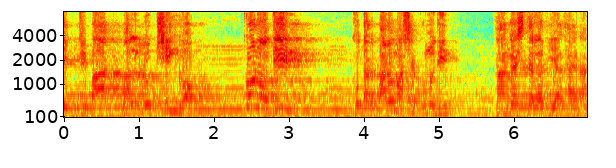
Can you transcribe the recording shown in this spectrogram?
একটি বাঘ, ভাল্লুক সিংহ কোনো দিন খোদার বারো মাসে কোনো দিন ফাঙ্গাস তেলাপিয়া খায় না,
